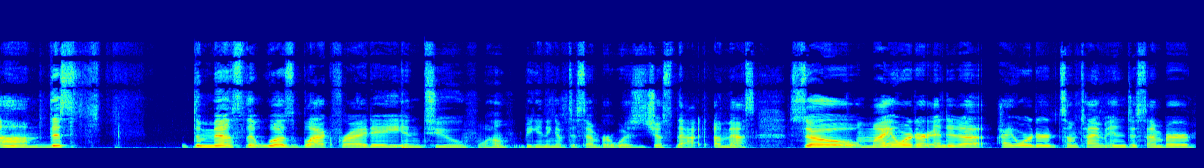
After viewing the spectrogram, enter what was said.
um, this the mess that was Black Friday into, well, beginning of December was just that, a mess. So my order ended up, I ordered sometime in December,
